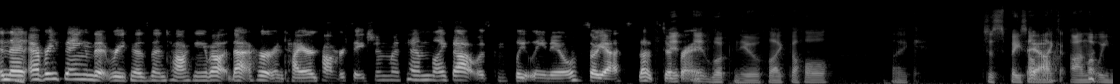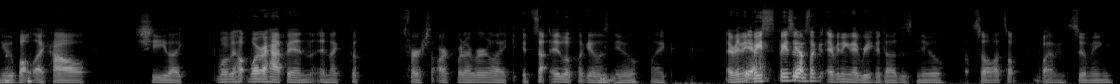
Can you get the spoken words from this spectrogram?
And then everything that Rika's been talking about, that her entire conversation with him like that was completely new. So yes, that's different. it looked new, like the whole, like, just based on Yeah. like on what we knew about like how she like what whatever happened in like the first arc, whatever. Like it's it looked like it was Mhm. new. Like everything, Yeah. bas- basically, Yep. like everything that Rika does is new. So that's what what I'm assuming.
